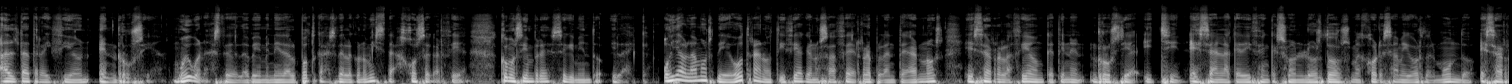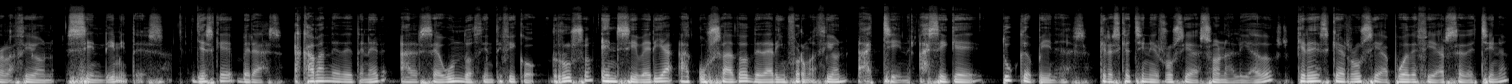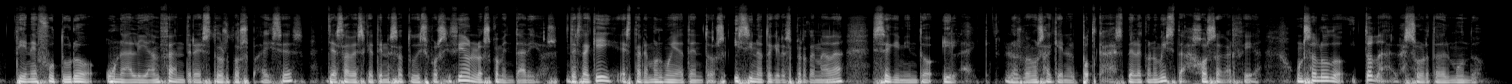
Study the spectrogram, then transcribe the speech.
alta traición en Rusia. Muy buenas, te doy la bienvenida al podcast del economista José García. Como siempre, seguimiento y like. Hoy hablamos de otra noticia que nos hace replantearnos esa relación que tienen Rusia y China. Esa en la que dicen que son los dos mejores amigos del mundo. Esa relación sin límites. Y es que, verás, acaban de detener al segundo científico ruso en Siberia acusado de dar información a China. Así que ¿Tú qué opinas? ¿Crees que China y Rusia son aliados? ¿Crees que Rusia puede fiarse de China? ¿Tiene futuro una alianza entre estos dos países? Ya sabes que tienes a tu disposición los comentarios. Desde aquí estaremos muy atentos y si no te quieres perder nada, seguimiento y like. Nos vemos aquí en el podcast del economista José García. Un saludo y toda la suerte del mundo.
